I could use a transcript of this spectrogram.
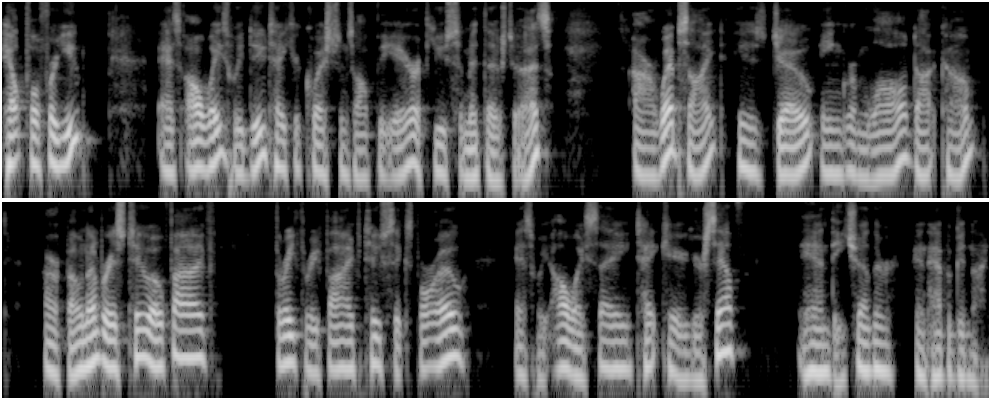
helpful for you. As always, we do take your questions off the air if you submit those to us. Our website is joeingramlaw.com. Our phone number is 205 335 2640. As we always say, take care of yourself and each other and have a good night.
